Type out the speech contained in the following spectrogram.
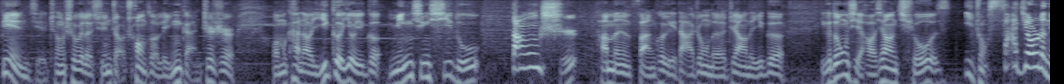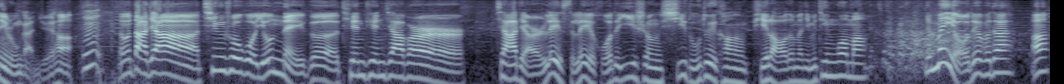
辩解，称是为了寻找创作灵感。这是我们看到一个又一个明星吸毒，当时他们反馈给大众的这样的一个一个东西，好像求一种撒娇的那种感觉哈。嗯，那么大家听说过有哪个天天加班儿加点儿累死累活的医生吸毒对抗疲劳的吗？你们听过吗？那没有，对不对啊？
